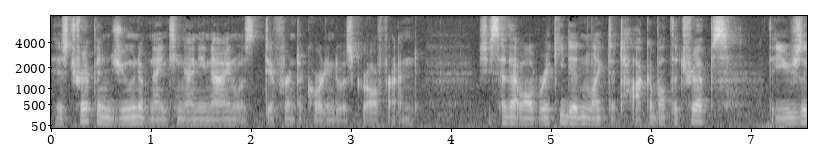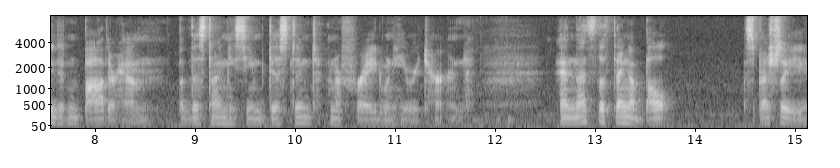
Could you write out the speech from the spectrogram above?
his trip in June of 1999 was different, according to his girlfriend. She said that while Ricky didn't like to talk about the trips, they usually didn't bother him, but this time he seemed distant and afraid when he returned. And that's the thing about, especially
